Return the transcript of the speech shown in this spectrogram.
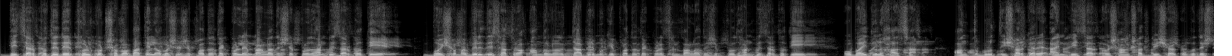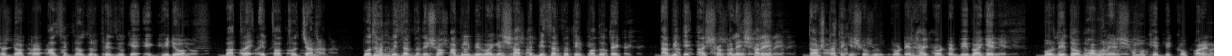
বিচারপতিদের ফুলকোট সভা বাতিল, অবশেষে পদত্যাগ করলেন বাংলাদেশের প্রধান বিচারপতি। বৈষম্য বিরোধী ছাত্র আন্দোলনের দাবির মুখে পদত্যাগ করেছেন বাংলাদেশের প্রধান বিচারপতি ওবায়দুল হাসান। অন্তর্বর্তী সরকারের আইন, বিচার ও সংসদ বিষয়ক উপদেষ্টা ডক্টর আসিফ নজরুল ফেসবুকে এক ভিডিও বার্তায় এ তথ্য জানান। প্রধান বিচারপতি সহ আপিল বিভাগের সাত বিচারপতির পদত্যাগ দাবিতে আজ সকালে সাড়ে দশটা থেকে সুপ্রিম কোর্টের হাইকোর্ট বিভাগের বর্ধিত ভবনের সম্মুখে বিক্ষোভ করেন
